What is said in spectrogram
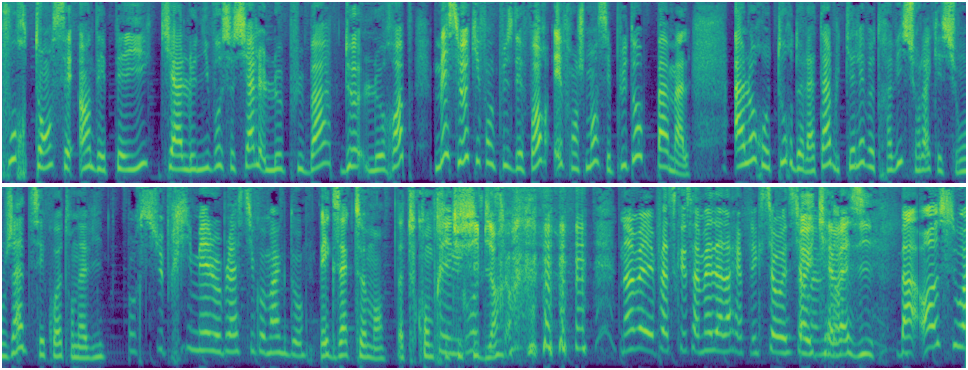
Pourtant, c'est un des pays qui a le niveau social le plus bas de l'Europe, mais c'est eux qui font le plus d'efforts et franchement, c'est plutôt pas mal. Alors autour de la table, quel est votre avis sur la question? Jade, c'est quoi ton avis? Pour supprimer le plastique au McDo. Exactement, t'as tout compris, tu suis bien. non mais parce que ça m'aide à la réflexion aussi. ok, vas-y. Bah en soi,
